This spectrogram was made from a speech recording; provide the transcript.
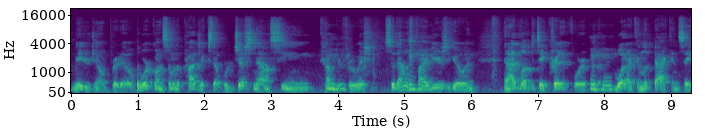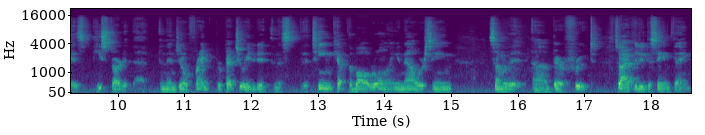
Major General Brito, work on some of the projects that we're just now seeing come Mhm. to fruition. So that was five years ago, and and I'd love to take credit for it. But Mhm. what I can look back and say is he started that, and then General Frank perpetuated it, and the, the team kept the ball rolling, and now we're seeing some of it uh, bear fruit. So I have to do the same thing.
